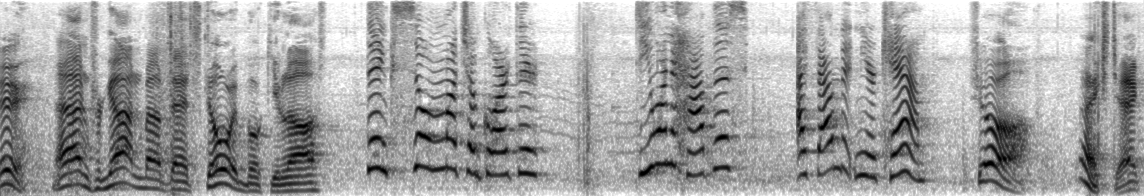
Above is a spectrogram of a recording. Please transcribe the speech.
Here, I hadn't forgotten about that storybook you lost. Thanks so much, Uncle Arthur. Do you want to have this? I found it near camp. Sure. Thanks, Jack.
